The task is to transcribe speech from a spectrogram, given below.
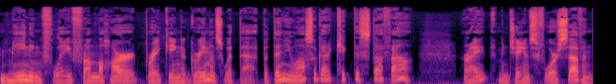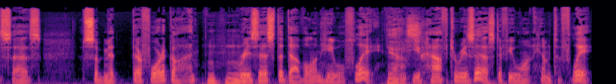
meaningfully from the heart, breaking agreements with that. But then you also got to kick this stuff out, right? I mean, James 4 7 says, Submit therefore to God, mm-hmm. resist the devil, and he will flee. Yes. You have to resist if you want him to flee,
